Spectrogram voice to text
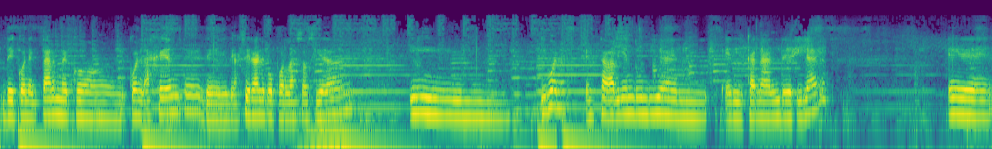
de conectarme con, con la gente, de, de hacer algo por la sociedad. Y, y bueno, estaba viendo un día el, el canal de Pilar eh,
